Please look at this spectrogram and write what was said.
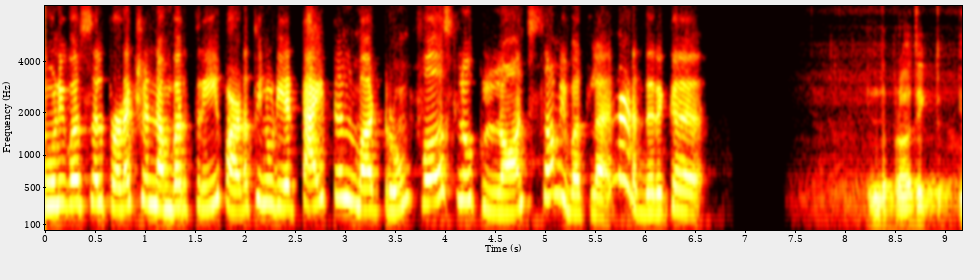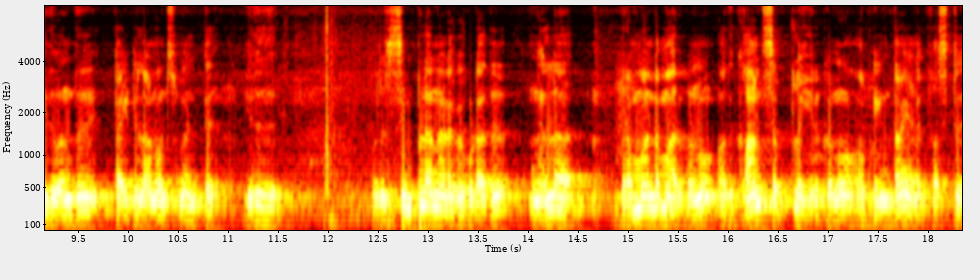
universal production number three படத்தினுடைய டைட்டில் மற்றும் ஃபர்ஸ்ட் லுக் லான்ச் சமீபத்துல நடந்திருக்கு. இந்த ப்ராஜெக்ட் இது வந்து டைட்டில் அனௌன்ஸ்மெண்ட்டு இது ஒரு சிம்பிளாக நடக்கக்கூடாது நல்லா பிரம்மாண்டமாக இருக்கணும் அது கான்செப்டில் இருக்கணும் அப்படின்னு தான் எனக்கு ஃபஸ்ட்டு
